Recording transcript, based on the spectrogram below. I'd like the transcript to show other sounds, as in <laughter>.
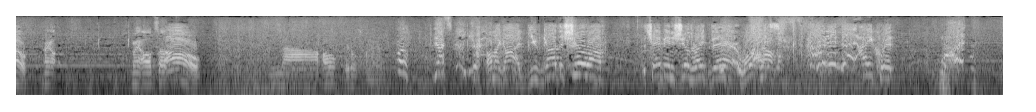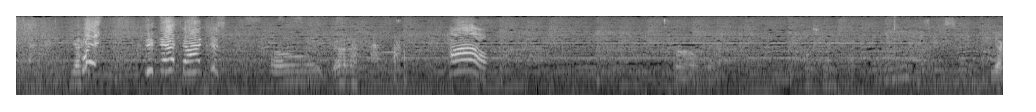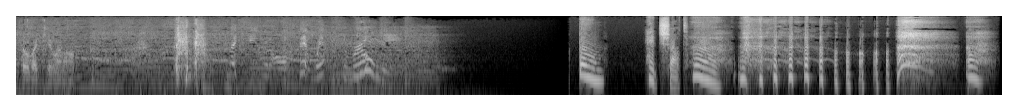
Oh. My, ul- my ult's up. Oh. Nah. Oh, Fiddle's coming in. Oh, yes! Yes! Oh my god, you got the shield off! The champion shield right there! What? How did that? I quit! What? Yes. Wait! Did that not just... Oh my god. How? Oh man. He got killed by Caitlyn off. <coughs> My Caitlyn all that went through me. Boom. Headshot. <sighs> <laughs>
